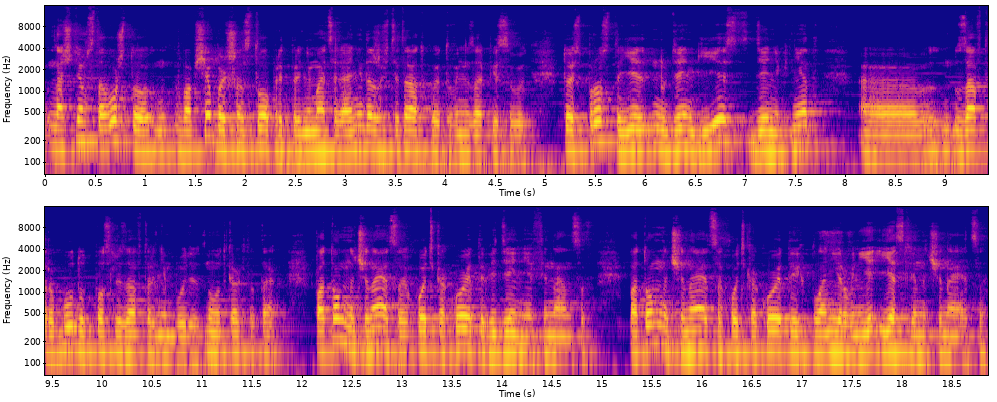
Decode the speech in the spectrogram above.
начнем с того, что вообще большинство предпринимателей, они даже в тетрадку этого не записывают. То есть просто ну, деньги есть, денег нет – Э, завтра будут, послезавтра не будет. Ну вот как-то так. Потом начинается хоть какое-то ведение финансов. Потом начинается хоть какое-то их планирование, если начинается.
